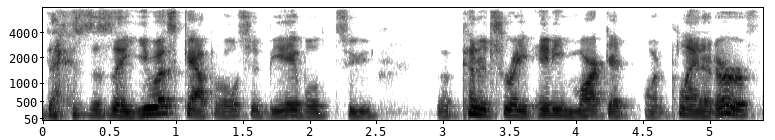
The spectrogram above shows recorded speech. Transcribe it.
That is to say, US capital should be able to uh, penetrate any market on planet Earth,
